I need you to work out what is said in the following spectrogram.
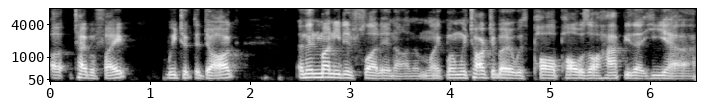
uh, type of fight. We took the dog, and then money did flood in on him. Like when we talked about it with Paul, Paul was all happy that he uh,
